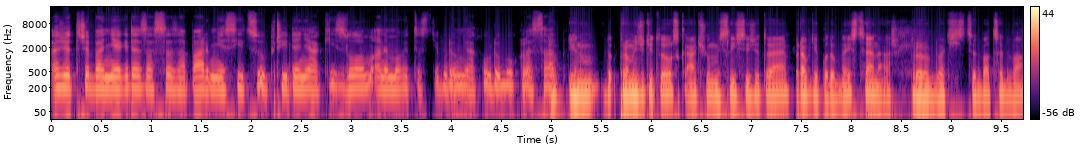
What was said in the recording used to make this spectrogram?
a že třeba někde zase za pár měsíců přijde nějaký zlom a nemovitosti budou nějakou dobu klesat. A jenom, promiň, že ti toho skáču, myslíš si, že to je pravděpodobný scénář pro rok 2022?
